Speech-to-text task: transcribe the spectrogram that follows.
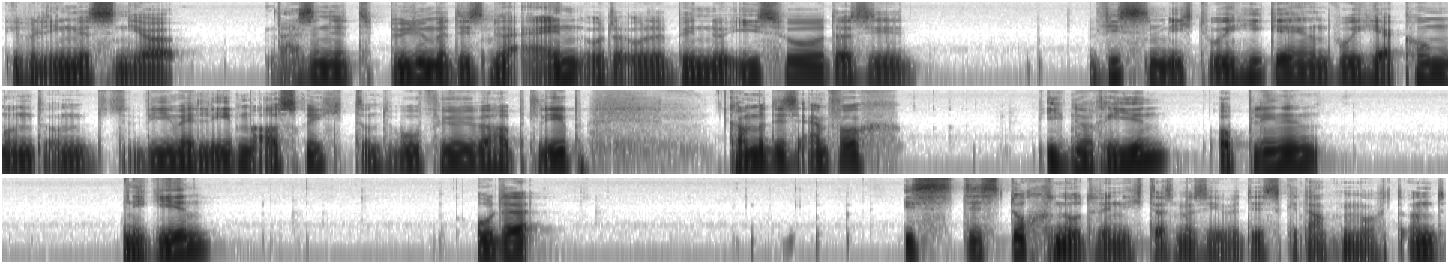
überlegen müssen, ja, weiß ich nicht, bilde mir das nur ein oder, oder bin nur ich so, dass ich wissen möchte, wo ich hingehe und wo ich herkomme und, und wie ich mein Leben ausrichte und wofür ich überhaupt lebe, kann man das einfach ignorieren, ablehnen, negieren? Oder ist es doch notwendig, dass man sich über das Gedanken macht? Und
